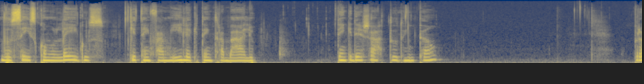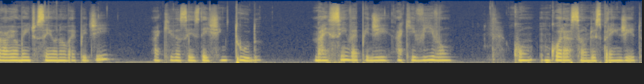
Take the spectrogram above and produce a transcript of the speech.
vocês, como leigos, que têm família, que têm trabalho, têm que deixar tudo então? Provavelmente o Senhor não vai pedir a que vocês deixem tudo, mas sim vai pedir a que vivam com um coração desprendido.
